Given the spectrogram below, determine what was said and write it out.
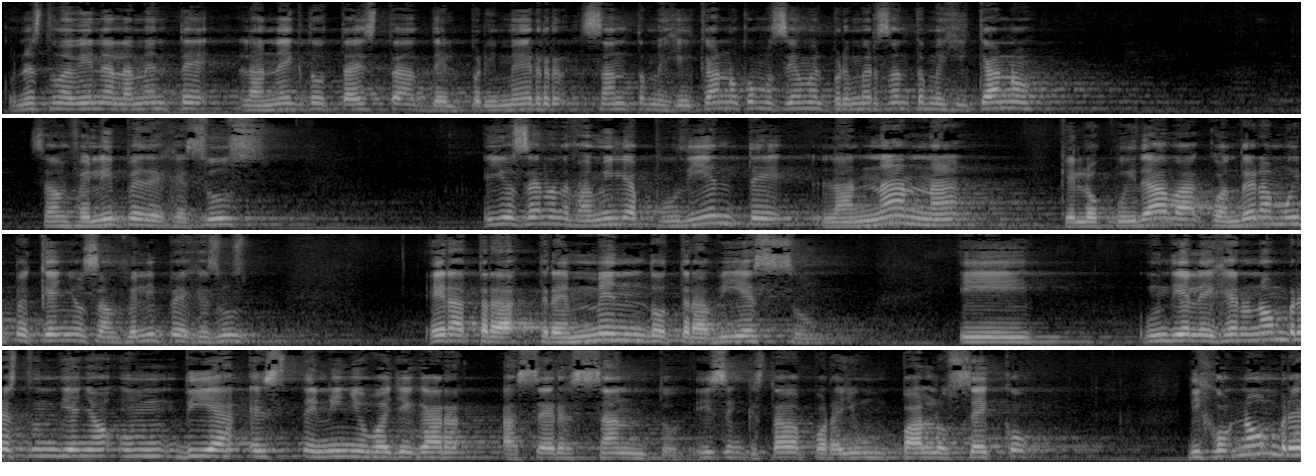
Con esto me viene a la mente la anécdota esta del primer santo mexicano. ¿Cómo se llama el primer santo mexicano? San Felipe de Jesús. Ellos eran de familia pudiente. La nana que lo cuidaba, cuando era muy pequeño, San Felipe Jesús era tremendo travieso. Y un día le dijeron, hombre, este un, día, un día este niño va a llegar a ser santo. Dicen que estaba por ahí un palo seco. Dijo, no, hombre,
